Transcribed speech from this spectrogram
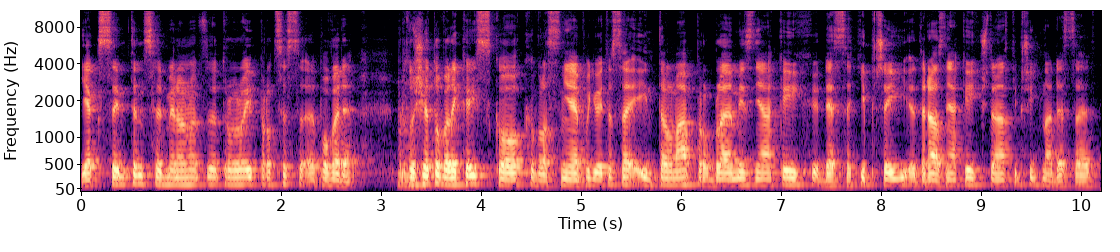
jak se jim ten 7 nanometrový proces eh, povede. Protože je to veliký skok, vlastně podívejte se, Intel má problémy z nějakých 10 přejít, teda z nějakých 14 přejít na 10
